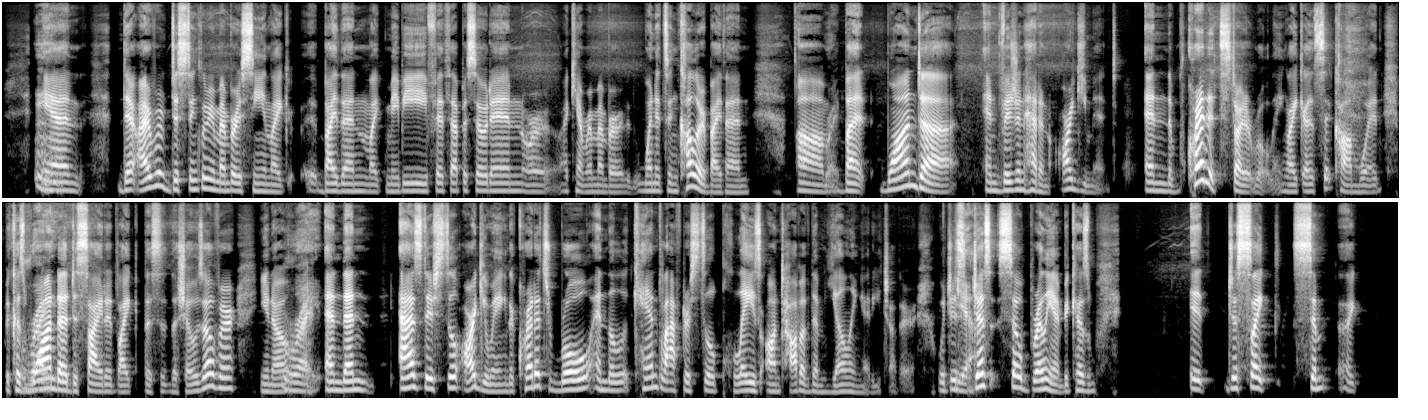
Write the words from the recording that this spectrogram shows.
Mhm. and there i re- distinctly remember a scene like uh, by then like maybe fifth episode in or i can't remember when it's in color by then um Right. but wanda and vision had an argument and the credits started rolling like a sitcom would because Right. wanda decided like this is the show's over you know right and then as they're still arguing the credits roll and the canned laughter still plays on top of them yelling at each other which is Yeah. just so brilliant because it just like sim like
